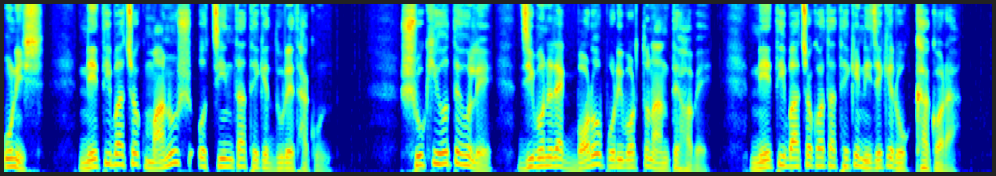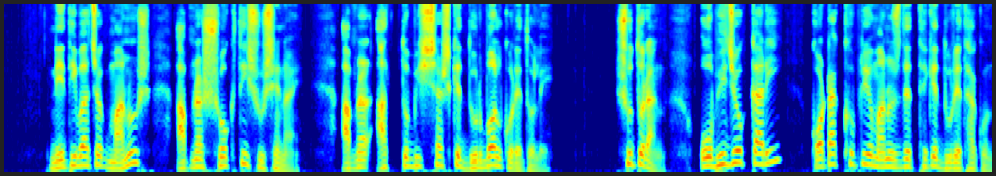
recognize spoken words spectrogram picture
১৯ নেতিবাচক মানুষ ও চিন্তা থেকে দূরে থাকুন। সুখী হতে হলে জীবনের এক বড় পরিবর্তন আনতে হবে, নেতিবাচকতা থেকে নিজেকে রক্ষা করা। নেতিবাচক মানুষ আপনার শক্তি শুষে নয়, আপনার আত্মবিশ্বাসকে দুর্বল করে তোলে। সুতরাং অভিযোগকারী, কটাক্ষপ্রিয় মানুষদের থেকে দূরে থাকুন।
